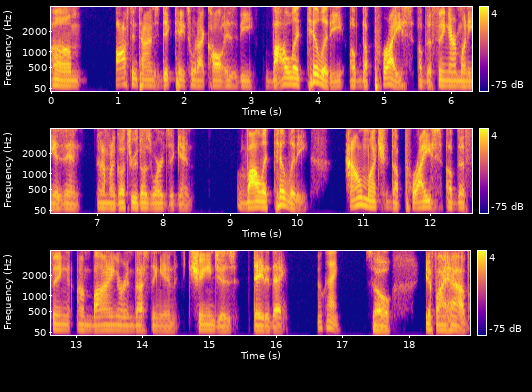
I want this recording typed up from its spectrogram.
um, oftentimes dictates what I call is the volatility of the price of the thing our money is in. And I'm going to go through those words again. Volatility, how much the price of the thing I'm buying or investing in changes day to day. Okay. So if I have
